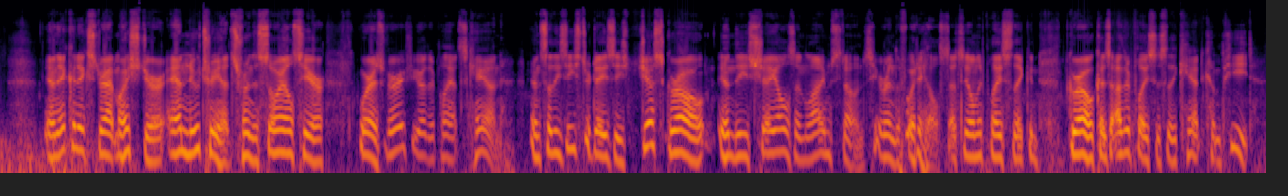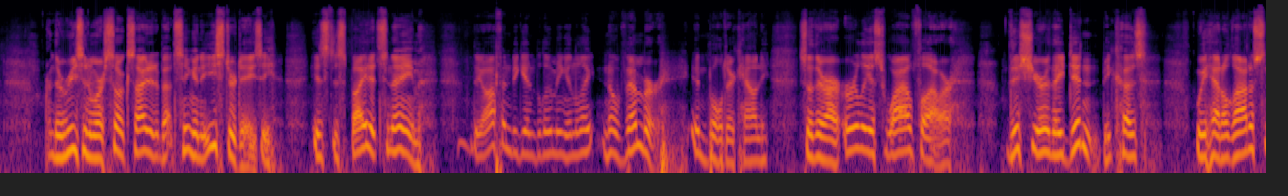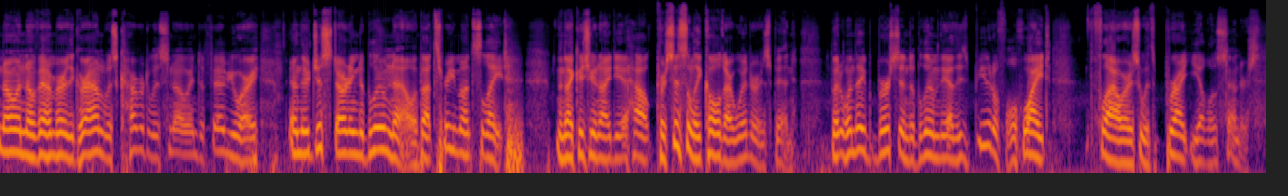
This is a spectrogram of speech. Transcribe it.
And it can extract moisture and nutrients from the soils here, whereas very few other plants can. And so these Easter daisies just grow in these shales and limestones here in the foothills. That's the only place they can grow because other places they can't compete. the reason we're so excited about seeing an Easter daisy is despite its name, they often begin blooming in late November in Boulder County. So they're our earliest wildflower. This year they didn't because we had a lot of snow in November. The ground was covered with snow into February, and they're just starting to bloom now, about three months late. And that gives you an idea how persistently cold our winter has been. But when they burst into bloom, they have these beautiful white flowers with bright yellow centers.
